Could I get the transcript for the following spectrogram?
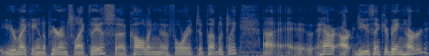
you're making an appearance like this, uh, calling for it publicly? Uh, how are, do you think you're being heard?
